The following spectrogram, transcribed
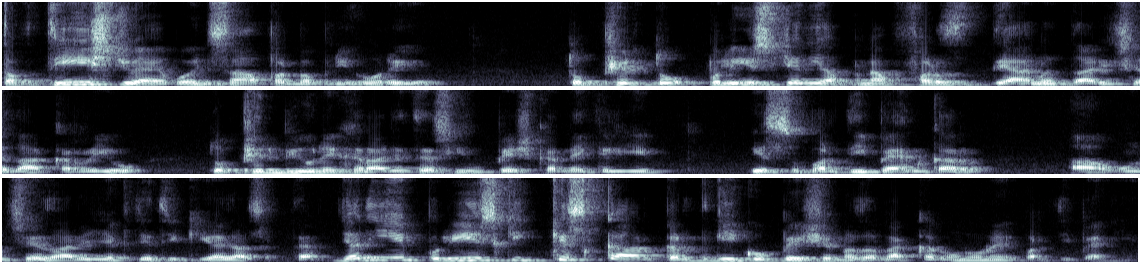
तफ्तीश जो है वो इंसाफ पर मबनी हो रही हो तो फिर तो पुलिस यदि अपना फ़र्ज़ दयानतदारी से अदा कर रही हो तो फिर भी उन्हें खराज तहसीन पेश करने के लिए इस वर्दी पहनकर उनसे इजार यकजहती किया जा सकता है। यानी ये पुलिस की किस कारकर्दगी को पेश नज़र रखकर उन्होंने वर्दी पहनी है?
